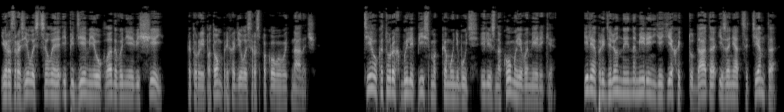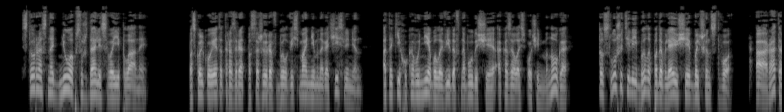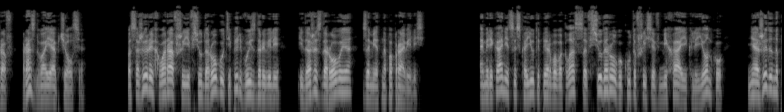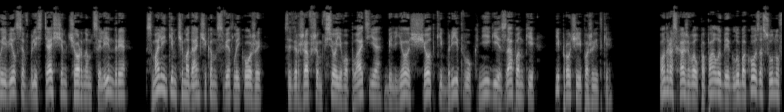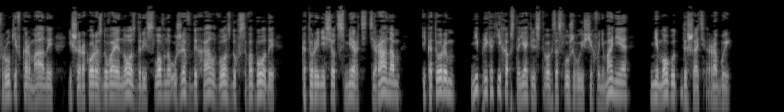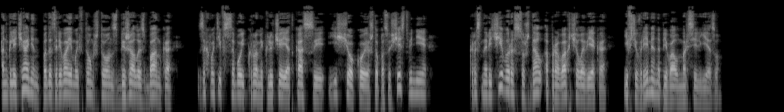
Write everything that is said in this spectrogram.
и разразилась целая эпидемия укладывания вещей, которые потом приходилось распаковывать на ночь. Те, у которых были письма к кому-нибудь или знакомые в Америке, или определенные намерения ехать туда-то и заняться тем-то, сто раз на дню обсуждали свои планы. Поскольку этот разряд пассажиров был весьма немногочисленен, а таких, у кого не было видов на будущее, оказалось очень много, то слушателей было подавляющее большинство, а ораторов раз-два и обчелся. Пассажиры, хворавшие всю дорогу, теперь выздоровели, и даже здоровые заметно поправились. Американец из каюты первого класса, всю дорогу кутавшийся в меха и клеенку, неожиданно появился в блестящем черном цилиндре с маленьким чемоданчиком светлой кожи содержавшим все его платье, белье, щетки, бритву, книги, запонки и прочие пожитки. Он расхаживал по палубе, глубоко засунув руки в карманы и широко раздувая ноздри, словно уже вдыхал воздух свободы, который несет смерть тиранам и которым ни при каких обстоятельствах, заслуживающих внимания, не могут дышать рабы. Англичанин, подозреваемый в том, что он сбежал из банка захватив с собой, кроме ключей от кассы, еще кое-что посущественнее, красноречиво рассуждал о правах человека и все время напевал Марсельезу.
